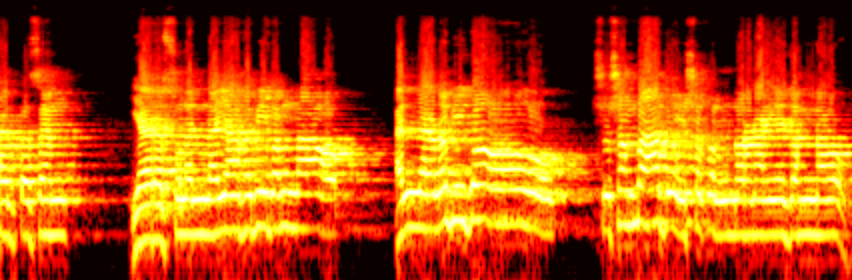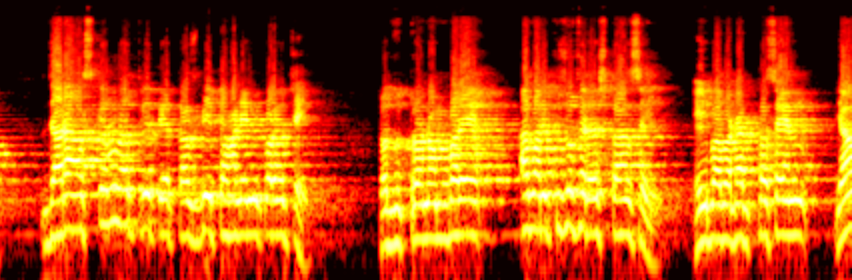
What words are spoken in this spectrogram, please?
রাখতেছেন ইয়া রাসূলুল্লাহ, ইয়া হাবিবাল্লাহ, আল্লাহর নবী গো, সুসংবাদ ওই সকল নরনারীর জন্য। যারা আজকের রাত্রিতে তাসবিহ তাহলিল করেছে, চতুর্থ নম্বরে আবার কিছু ফেরেশতা আছে। এই বাবা ডাকতেছেন, ইয়া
